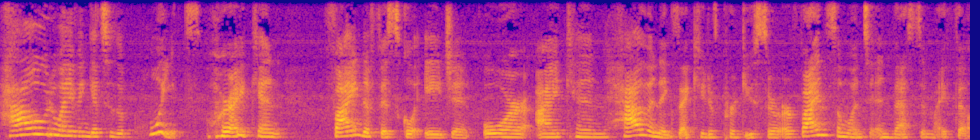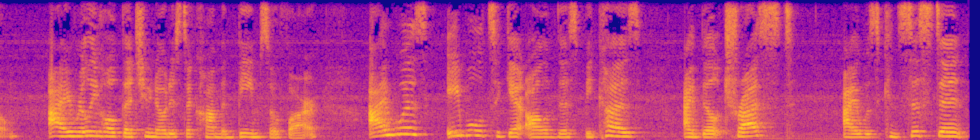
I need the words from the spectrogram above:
how do I even get to the point where I can find a fiscal agent or I can have an executive producer or find someone to invest in my film? I really hope that you noticed a common theme so far. I was able to get all of this because I built trust, I was consistent,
